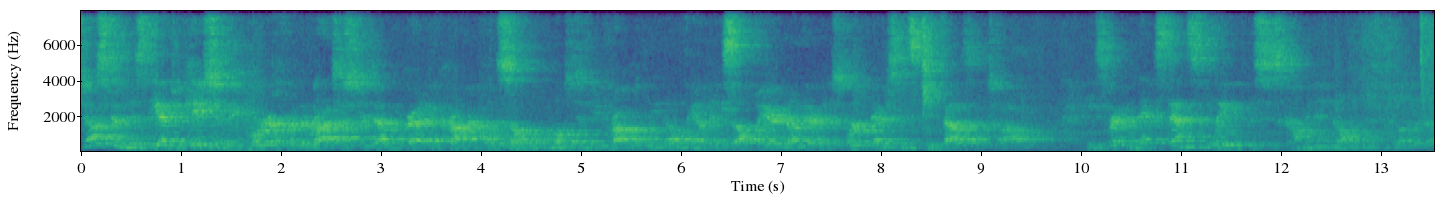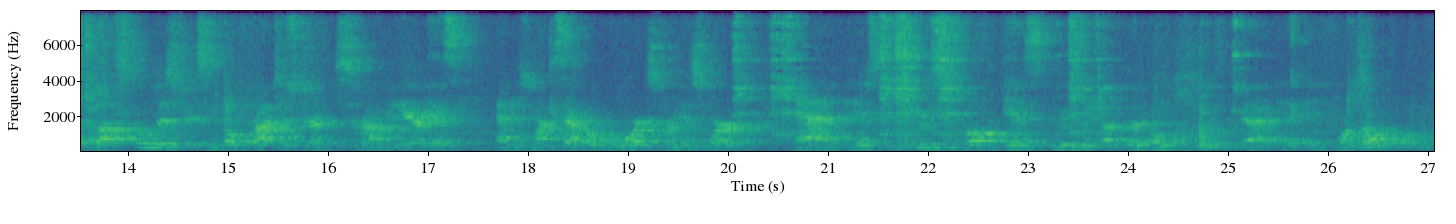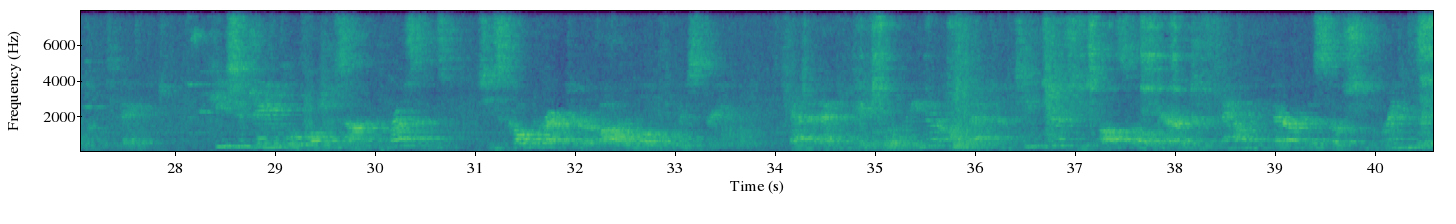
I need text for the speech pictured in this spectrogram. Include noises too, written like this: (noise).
Justin is the education reporter for the Rochester Democrat and Chronicle, so most of you probably know him in some way or another. He's worked there since 2012. He's written extensively, this is coming and going, about school districts in both Rochester and the surrounding areas, and he's won several awards for his work. And his recent book is really a good overview that informs all of what. Kesha James will focus on the present. She's co-director of our local history and an educational leader, a veteran teacher. She's also a marriage and family therapist, so she brings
